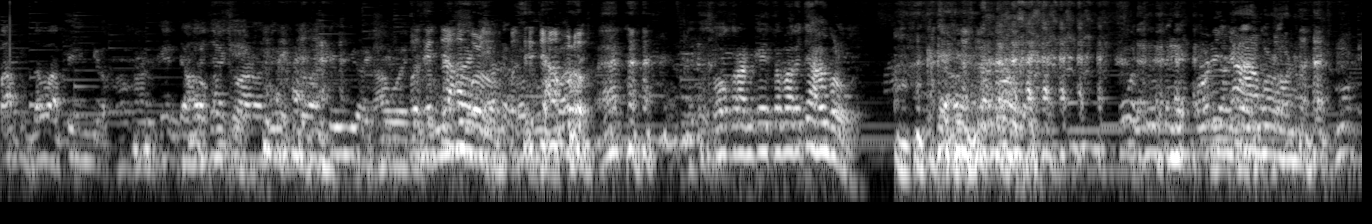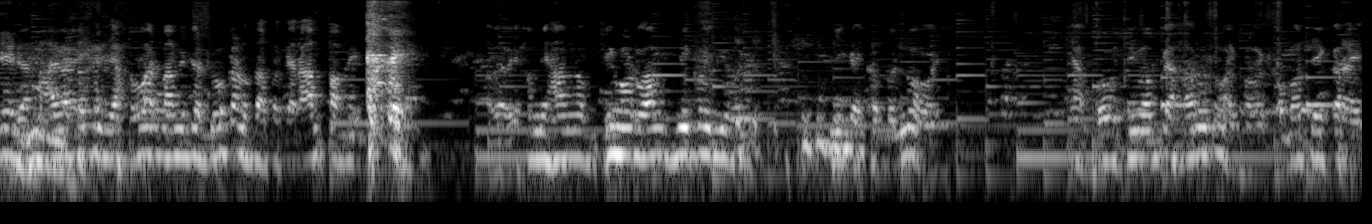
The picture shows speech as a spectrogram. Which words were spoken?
બાપ દવા પી ગયો ગયો છોકરાને કહે તમારે ક્યાં સાંભળવું? સવારમાં અમે જે રોકાણું હતા તો કે રામ પામે હાલનો જીવાણું આવું બી કોઈ બી હોય. બી કઈ ખબર ન હોય. ત્યાં બહુ જીવ આપણે સારું ન હોય પણ ખબર તે કરાય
